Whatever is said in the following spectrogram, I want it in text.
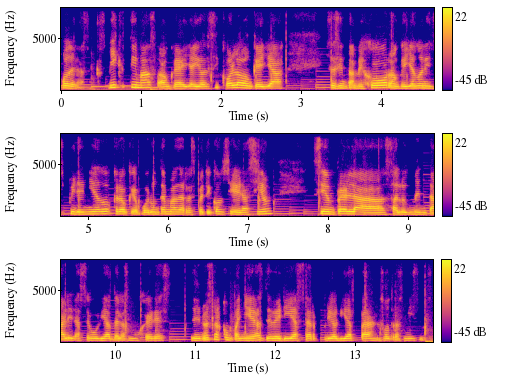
o de las ex víctimas, aunque haya ido al psicólogo, aunque ella se sienta mejor, aunque ya no le inspire miedo, creo que por un tema de respeto y consideración, siempre la salud mental y la seguridad de las mujeres, de nuestras compañeras, debería ser prioridad para nosotras mismas.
